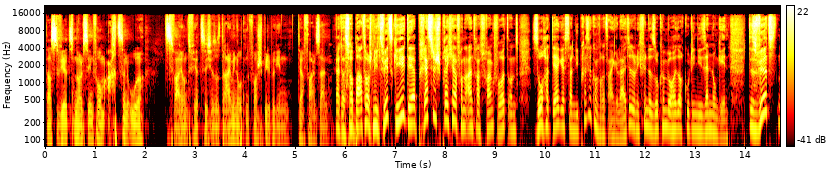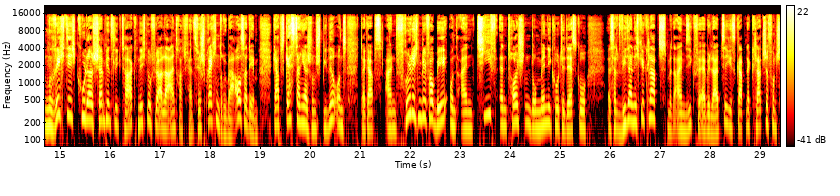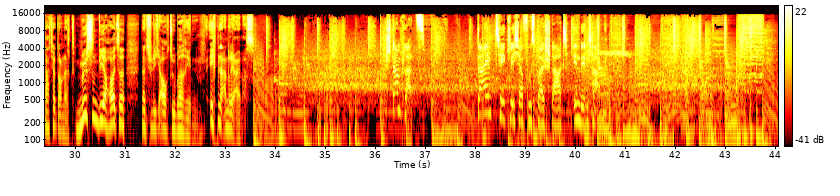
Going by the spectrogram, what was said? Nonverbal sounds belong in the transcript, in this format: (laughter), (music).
Das wird nur als Info um 18 Uhr 42, also drei Minuten vor Spielbeginn der Fall sein. Ja, das war Bartosz Niedzwitzki, der Pressesprecher von Eintracht Frankfurt und so hat der gestern die Pressekonferenz eingeleitet und ich finde, so können wir heute auch gut in die Sendung gehen. Das wird ein richtig cooler Champions League Tag, nicht nur für alle Eintracht-Fans. Wir sprechen drüber. Außerdem gab es gestern ja schon Spiele und da gab es einen fröhlichen BVB und einen tief enttäuschten Domenico Tedesco. Es hat wieder nicht geklappt mit einem Sieg für RB Leipzig. Es gab eine Klatsche von Schachtja Donetsk. Müssen wir heute natürlich auch drüber reden reden. Ich bin André Albers. Stammplatz. Dein täglicher Fußballstart in den Tag.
